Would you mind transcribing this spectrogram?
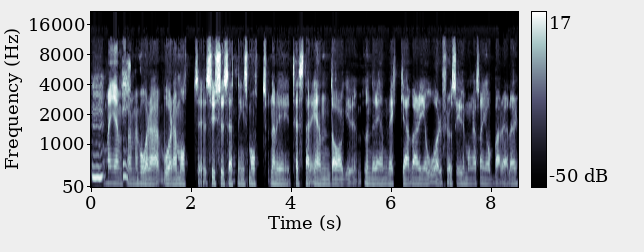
Mm. Om man jämför med våra, våra mått, eh, sysselsättningsmått när vi testar en dag under en vecka varje år för att se hur många som jobbar eller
